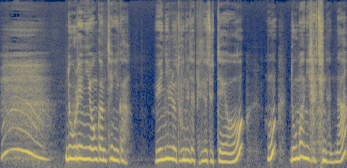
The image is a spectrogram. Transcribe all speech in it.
노랭이 영감탱이가 웬일로 돈을 다 빌려줬대요? 어? 노망이라도 났나?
